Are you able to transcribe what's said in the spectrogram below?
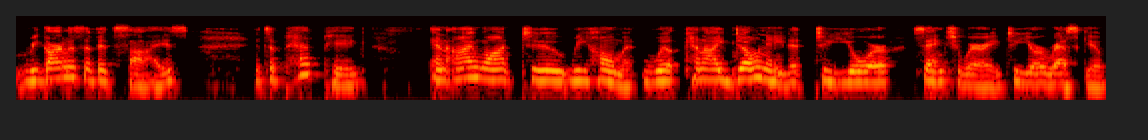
regardless of its size, it's a pet pig, and I want to rehome it. Will, can I donate it to your sanctuary, to your rescue?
